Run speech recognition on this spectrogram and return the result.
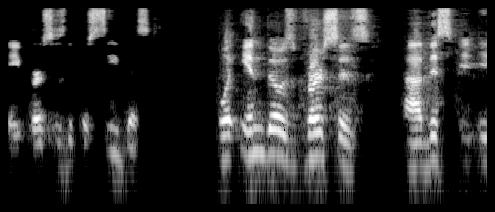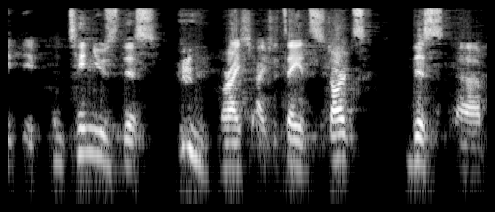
eight verses that precede this. Well, in those verses, uh, this it, it, it, continues this, or I, I should say, it starts this uh,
